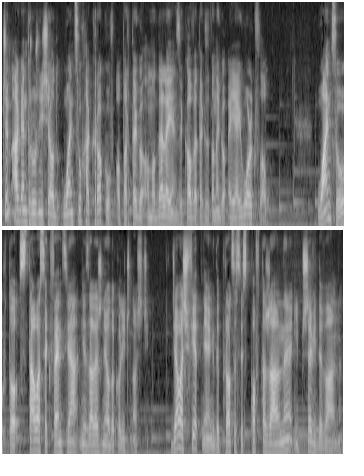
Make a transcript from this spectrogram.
Czym agent różni się od łańcucha kroków opartego o modele językowe, tzw. AI workflow? Łańcuch to stała sekwencja niezależnie od okoliczności. Działa świetnie, gdy proces jest powtarzalny i przewidywalny.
